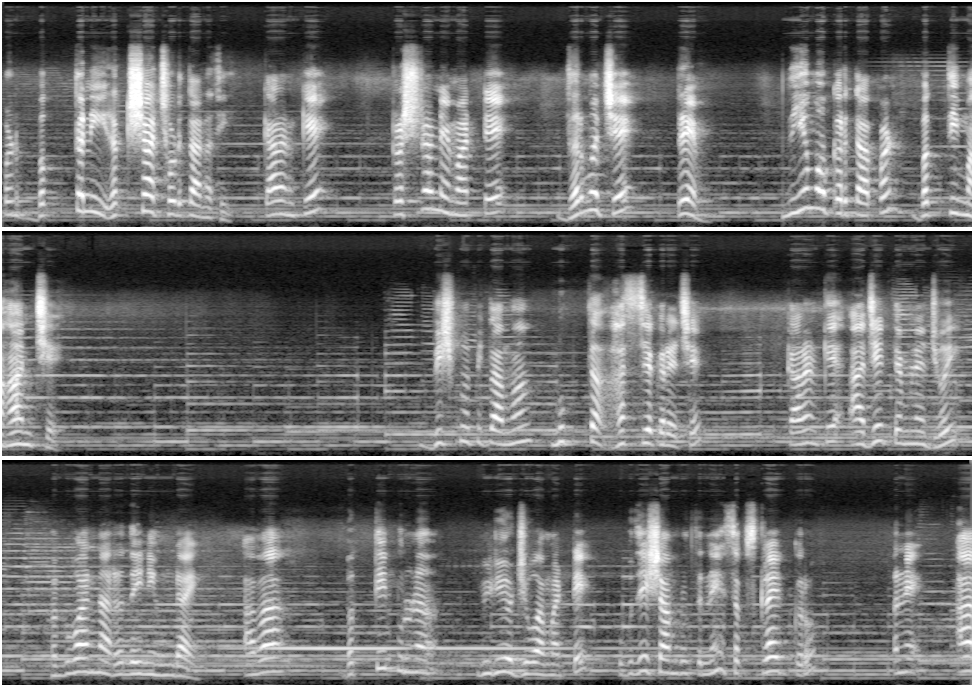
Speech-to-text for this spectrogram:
પણ ભક્તની રક્ષા છોડતા નથી, કારણ કે કૃષ્ણને માટે ધર્મ છે પ્રેમ નિયમો કરતાં પણ ભક્તિ મહાન છે. ભીષ્મ પિતામાં મુક્ત હાસ્ય કરે છે, કારણ કે આજે તેમણે જોઈ ભગવાનના હૃદયની ઊંડાઈ. આવા ભક્તિપૂર્ણ વીડિયો જોવા માટે ઉપદેશામૃતને સબસ્ક્રાઇબ કરો અને આ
